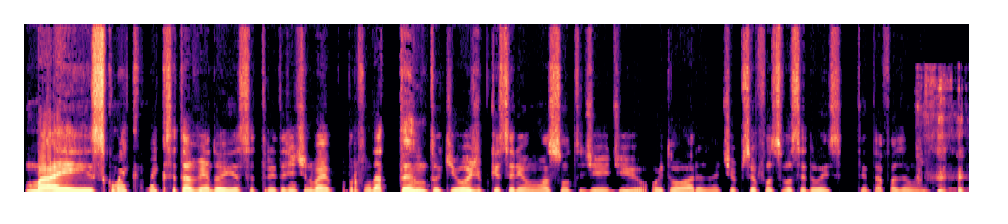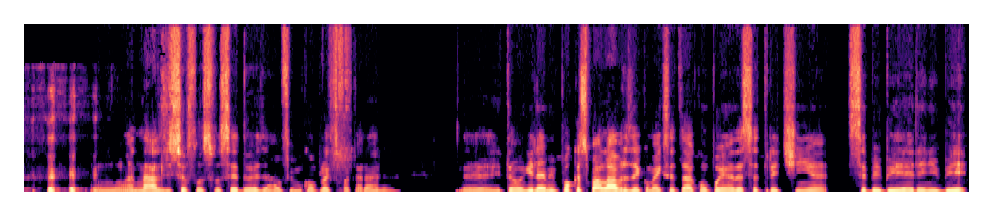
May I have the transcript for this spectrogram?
Mas como é, como é que você está vendo aí essa treta? A gente não vai aprofundar tanto aqui hoje, porque seria um assunto de oito horas, né? Tipo, se eu fosse você dois, tentar fazer um, um análise se eu fosse você dois. É um filme complexo pra caralho, né? É, então, Guilherme, em poucas palavras aí, como é que você está acompanhando essa tretinha CBB LNB?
